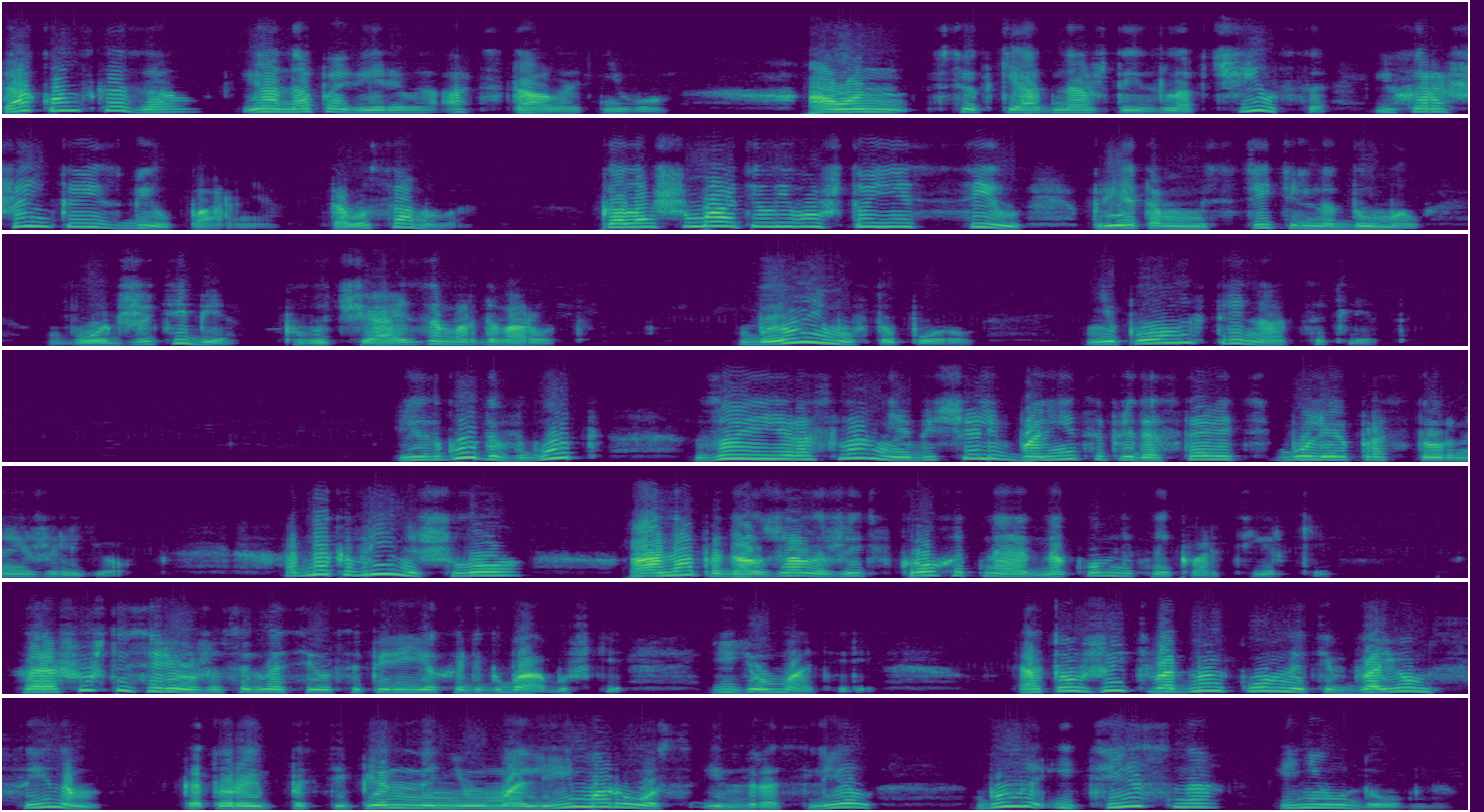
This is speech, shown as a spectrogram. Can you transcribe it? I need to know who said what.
Speaker 1: Так он сказал, и она поверила, отстала от него. А он все-таки однажды изловчился и хорошенько избил парня, того самого. Калашматил его, что есть сил, при этом мстительно думал, вот же тебе, получай за мордоворот. Было ему в ту пору неполных тринадцать лет. Из года в год Зое Ярославне обещали в больнице предоставить более просторное жилье. Однако время шло, а она продолжала жить в крохотной однокомнатной квартирке. Хорошо, что Сережа согласился переехать к бабушке, ее матери, а то жить в одной комнате вдвоем с сыном, который постепенно неумолимо рос и взрослел, было и тесно, и неудобно.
